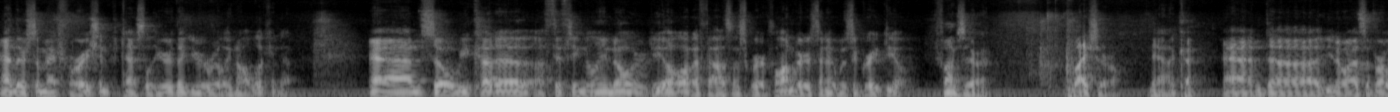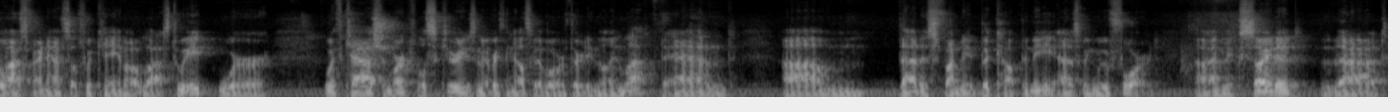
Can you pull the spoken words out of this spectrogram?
And there's some exploration potential here that you're really not looking at. And so we cut a, a $50 million deal on a thousand square kilometers, and it was a great deal. Five zero. Life zero. Yeah. Okay. And, uh, you know, as of our last financials, which came out last week, we're with cash and marketable securities and everything else, we have over 30 million left. And um, that is funding the company as we move forward. I'm excited that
